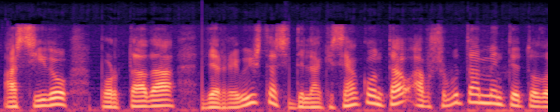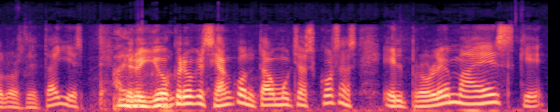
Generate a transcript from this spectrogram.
ha sido portada de revistas de la que se han contado absolutamente todos los detalles. Pero yo creo que se han contado muchas cosas. El problema es que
